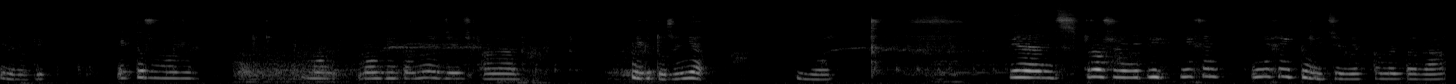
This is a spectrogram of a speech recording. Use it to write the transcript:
I drugi. Niektórzy może mo mogli to wiedzieć, ale niektórzy nie. No. Więc proszę nie, nie, nie hejtujcie mnie w komentarzach,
